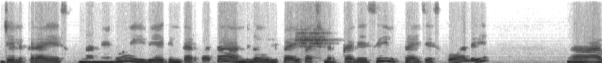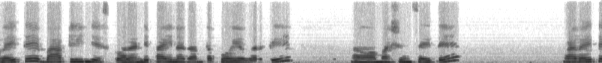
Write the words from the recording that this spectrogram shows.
జీలకర్ర వేసుకున్నాను నేను. ఇవి వేగిన తర్వాత అందులో ఉల్లిపాయ పచ్చిమిరపకాయలు వేసి ఫ్రై చేసుకోవాలి. అవైతే బాగా క్లీన్ చేసుకోవాలండి. పైన అదంతా పోయే వరకు మష్రూమ్స్ అయితే. అవైతే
